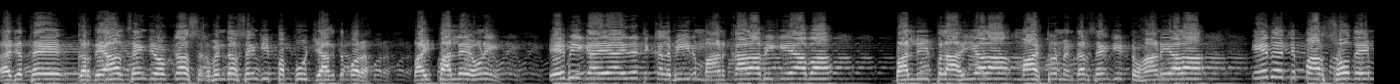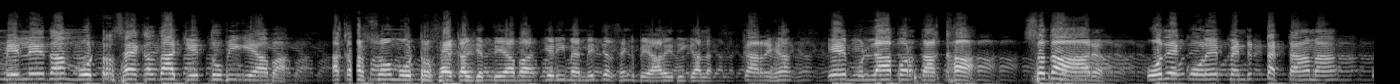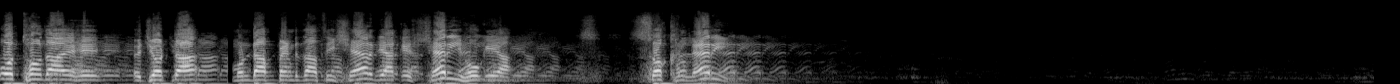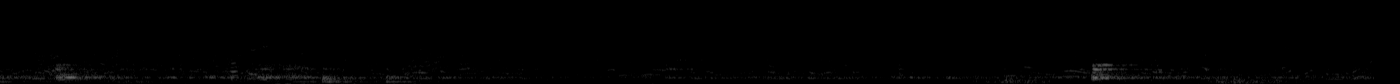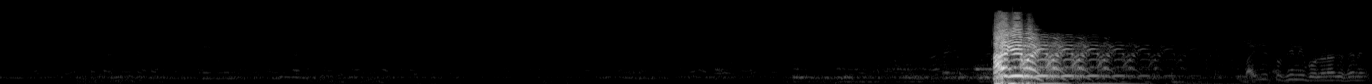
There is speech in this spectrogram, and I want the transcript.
ਜਿੱਥੇ ਗੁਰਦਿਆਲ ਸਿੰਘ ਜੋਗਾ ਸੁਖਵਿੰਦਰ ਸਿੰਘ ਜੀ, ਪੱਪੂ ਜਗਤਪੁਰ, ਬਾਈ ਪਾਲੇ ਹੋਣੀ। ਇਹ ਵੀ ਗਏ ਆ, ਇਹਦੇ ਚ ਕਲਵੀਰ ਮਾਨਕਾ ਵਾਲਾ ਵੀ ਗਿਆ ਵਾ, ਬਾਲੀ ਪਲਾਹੀ ਵਾਲਾ, ਮਾਸਟਰ ਮਹਿੰਦਰ ਸਿੰਘ ਜੀ ਟੋਹਾਣੇ ਵਾਲਾ। ਇਹਦੇ ਚ ਪਰਸੋਂ ਦੇ ਮੇਲੇ ਦਾ ਮੋਟਰਸਾਈਕਲ ਦਾ ਜੇਤੂ ਵੀ ਗਿਆ ਵਾ। ਅਕਰਸੋਂ ਮੋਟਰਸਾਈਕਲ ਜਿੱਤਿਆ ਵਾ, ਜਿਹੜੀ ਮੈਂ ਮੇਜਰ ਸਿੰਘ ਬਿਆਲੇ ਦੀ ਗੱਲ ਕਰ ਰਿਹਾ। ਇਹ ਮੁੱਲਾਪੁਰ ਦਾਖਾ, ਸੁਧਾਰ, ਉਹਦੇ ਕੋਲੇ ਪਿੰਡ ਢੱਟਾਂ ਵਾ, ਉੱਥੋਂ ਦਾ ਇਹ ਜੋਟਾ ਮੁੰਡਾ ਪਿੰਡ ਦਾ ਸੀ ਸ਼ਹਿਰ ਜਾ ਕੇ ਸ਼ਹਿਰੀ ਹੋ ਗਿਆ। ਸੁਖ ਲਹਿਰੀ ਆ ਗਈ ਬਈ ਬਾਈ ਜੀ ਤੁਸੀਂ ਨਹੀਂ ਬੋਲਣਾ ਕਿਸੇ ਨੇ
